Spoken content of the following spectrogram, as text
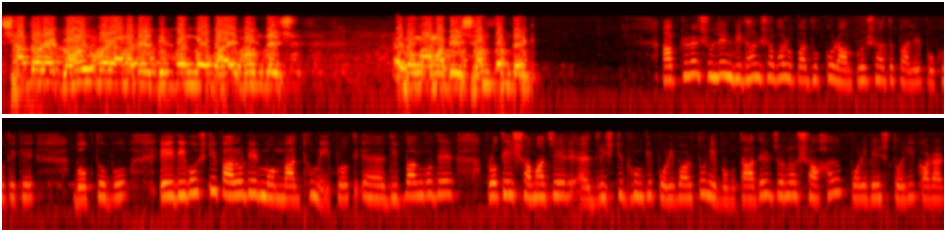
সাদরে গ্রহণ করে আমাদের দিব্যাঙ্গ ভাই বোনদের এবং আমাদের সন্তানদেরকে আপনারা শুনলেন বিধানসভার উপাধ্যক্ষ রামপ্রসাদ পালের পক্ষ থেকে বক্তব্য। এই দিবসটি পালনের মাধ্যমে দিব্যাঙ্গদের প্রতি সমাজের দৃষ্টিভঙ্গি পরিবর্তন এবং তাদের জন্য সহায়ক পরিবেশ তৈরি করার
